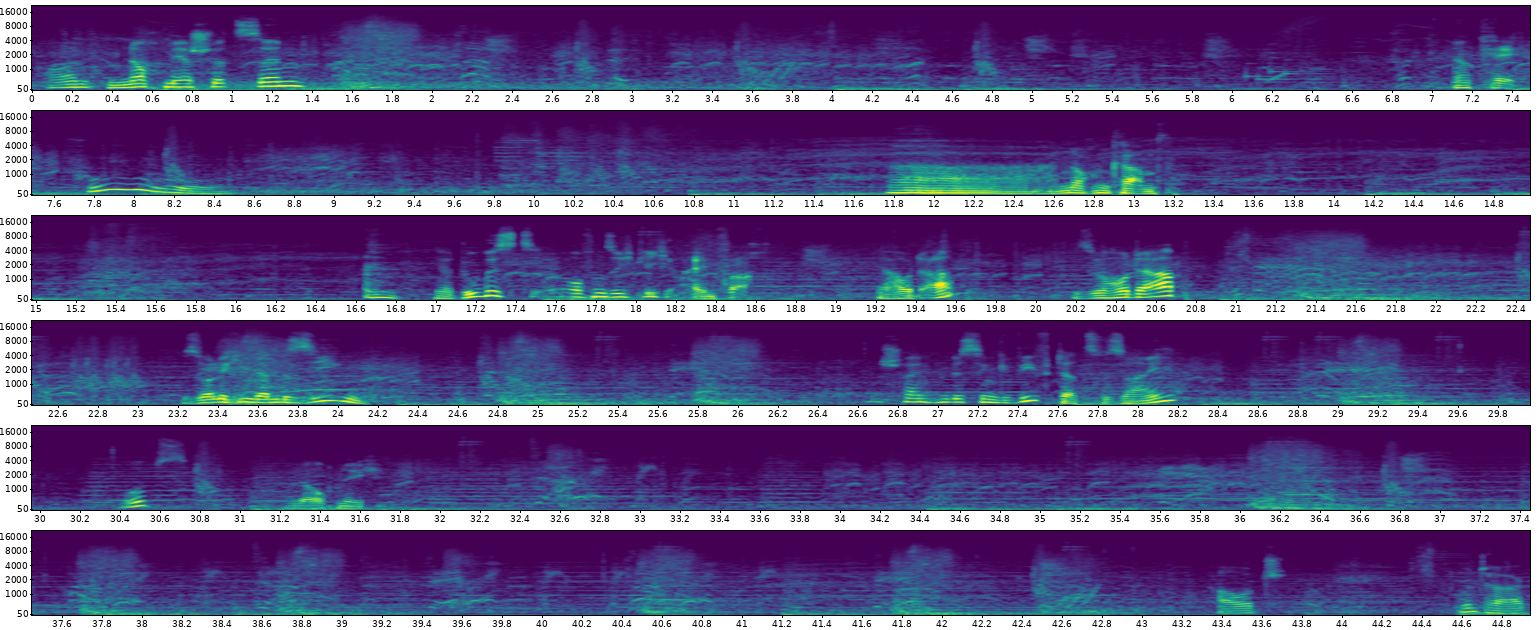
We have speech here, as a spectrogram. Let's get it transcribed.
Und noch mehr Schützen. Okay. Puh. Noch ein Kampf. Ja, du bist offensichtlich einfach. Der haut ab? Wieso haut er ab? Wie soll ich ihn dann besiegen? Er scheint ein bisschen gewiefter zu sein. Ups. Oder auch nicht. Guten Tag.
